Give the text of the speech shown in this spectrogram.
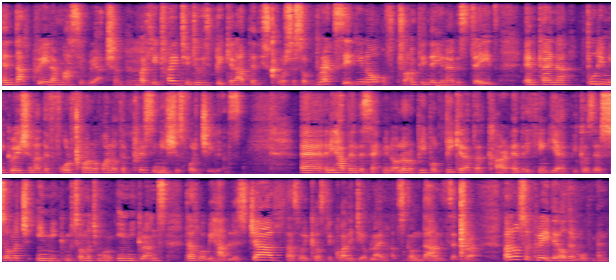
and that created a massive reaction. Mm. What he tried to do is pick it up the discourses of Brexit, you know, of Trump in the United States, and kind of put immigration at the forefront of one of the pressing issues for Chileans. Uh, and it happened the same. You know, a lot of people pick it up that car and they think, yeah, because there's so much immig- so much more immigrants, that's why we have less jobs. That's why because the quality of life has gone down, etc. But also create the other movement.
